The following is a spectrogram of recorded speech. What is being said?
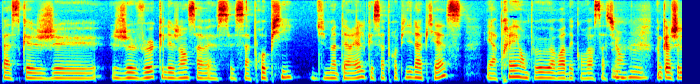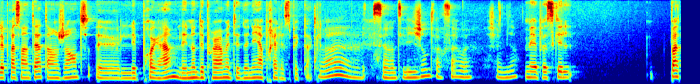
parce que je, je veux que les gens s'approprient du matériel, que s'approprie la pièce. Et après, on peut avoir des conversations. Mhm. Donc, quand je l'ai présenté à Tangente, euh, les programmes, les notes des programmes étaient données après le spectacle. Ah, c'est intelligent de faire ça, ouais. J'aime bien. Mais parce que pas,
